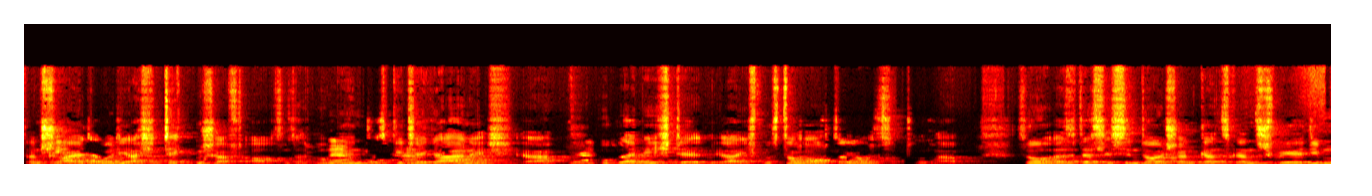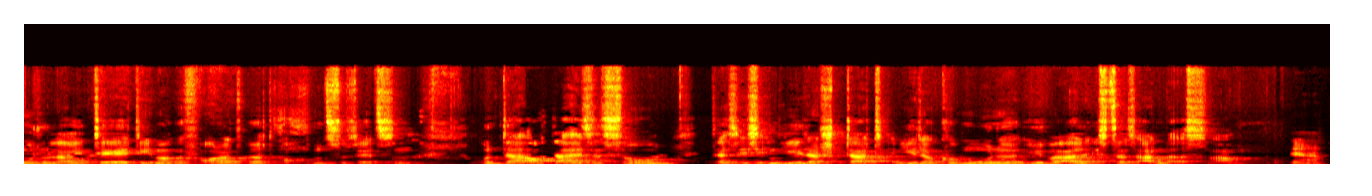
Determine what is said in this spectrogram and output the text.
Dann schreit aber die Architektenschaft aus und sagt, Moment, das geht ja, ja gar nicht. Ja, ja. Wo bleibe ich denn? Ja, ich muss doch auch da was zu tun haben. So, also das ist in Deutschland ganz, ganz schwer, die Modularität, die immer gefordert wird, auch umzusetzen. Und da, auch da ist es so, mhm. das ist in jeder Stadt, in jeder Kommune, überall ist das anders. Ne? Ja.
